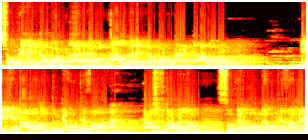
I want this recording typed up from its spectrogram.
চোখের একটা পর্দা এবং কালবের একটা পর্দা, একটা আবরণ। এই আবরণ দুটা উঠে যাওয়া। কাজটা হলো, চোখের পর্দা উঠে যাবে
